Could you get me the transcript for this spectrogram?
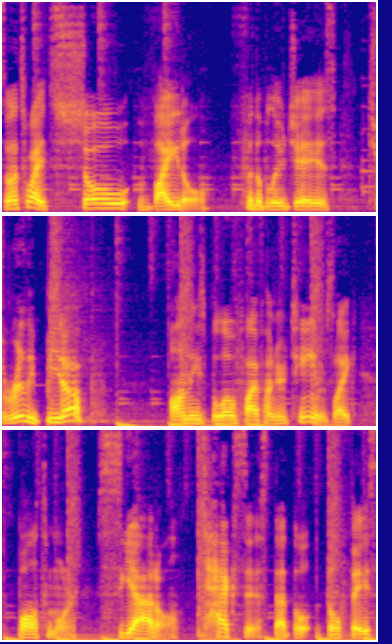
So that's why it's so vital for the Blue Jays to really beat up on these below 500 teams like Baltimore, Seattle, Texas that they'll, they'll face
